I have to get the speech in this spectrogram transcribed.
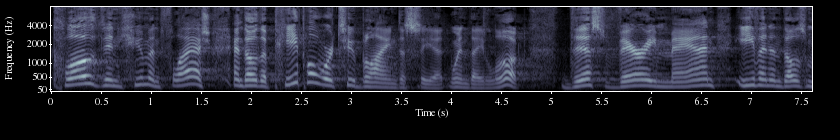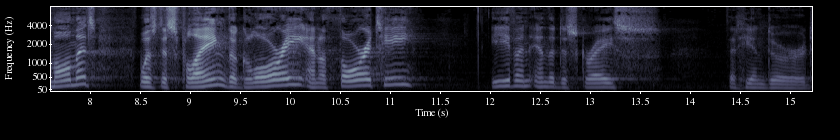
clothed in human flesh. And though the people were too blind to see it when they looked, this very man even in those moments was displaying the glory and authority even in the disgrace that he endured.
